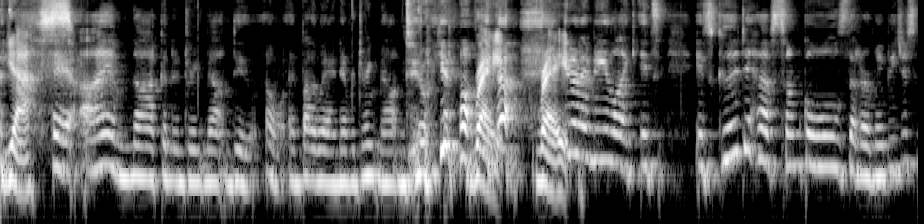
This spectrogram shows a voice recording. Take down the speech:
Yes. hey, I am not going to drink Mountain Dew. Oh, and by the way, I never drink Mountain Dew. You know, right, right. You know what I mean? Like it's it's good to have some goals that are maybe just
